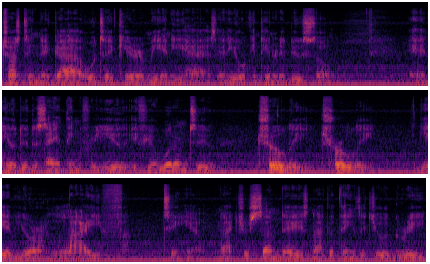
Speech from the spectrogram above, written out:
trusting that God will take care of me, and He has, and He will continue to do so. And He'll do the same thing for you if you're willing to truly, truly give your life to Him. Not your Sundays, not the things that you agree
